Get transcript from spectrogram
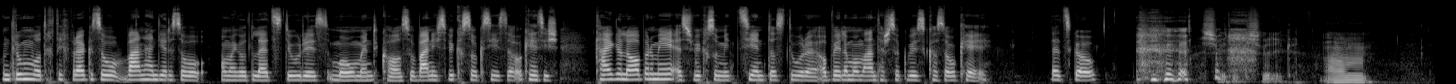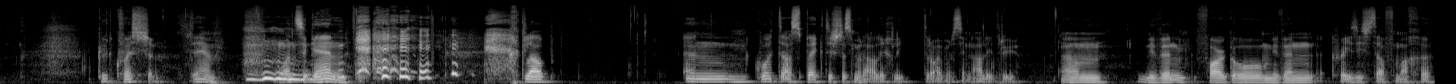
Und darum wollte ich dich fragen, so, wann habt ihr so, oh mein Gott, let's do this Moment gehabt? So, wann ist es wirklich so gewesen, so, okay, es ist kein Gelaber mehr, es ist wirklich so, wir ziehen das durch. Ab welchem Moment hast du so gewusst, so, okay, let's go? schwierig, schwierig. Um, good question. Damn. Once again. ich glaube, ein guter Aspekt ist, dass wir alle ein bisschen Träumer sind, alle drei. Ähm, wir wollen far go, wir wollen crazy stuff machen.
